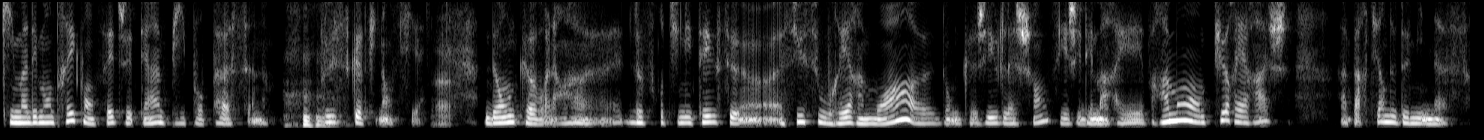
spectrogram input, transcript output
qui m'a démontré qu'en fait, j'étais un people person, plus que financier. Ah. Donc, euh, voilà, euh, l'opportunité a su s'ouvrir à moi. Euh, donc, j'ai eu de la chance et j'ai démarré vraiment en pur RH à partir de 2009.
